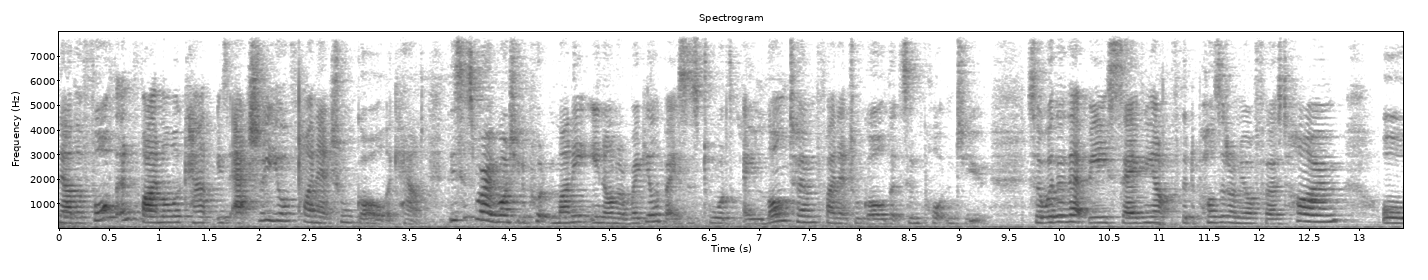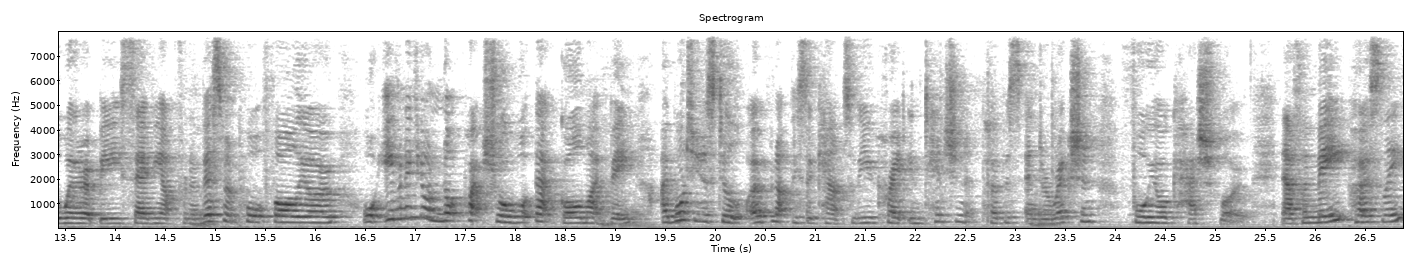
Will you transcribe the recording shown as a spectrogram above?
Now the fourth and final account is actually your financial goal account. This is where I want you to put money in on a regular basis towards a long-term financial goal that's important to you. So whether that be saving up for the deposit on your first home or whether it be saving up for an investment portfolio, or even if you're not quite sure what that goal might be, I want you to still open up this account so that you create intention, purpose, and direction for your cash flow. Now for me personally,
